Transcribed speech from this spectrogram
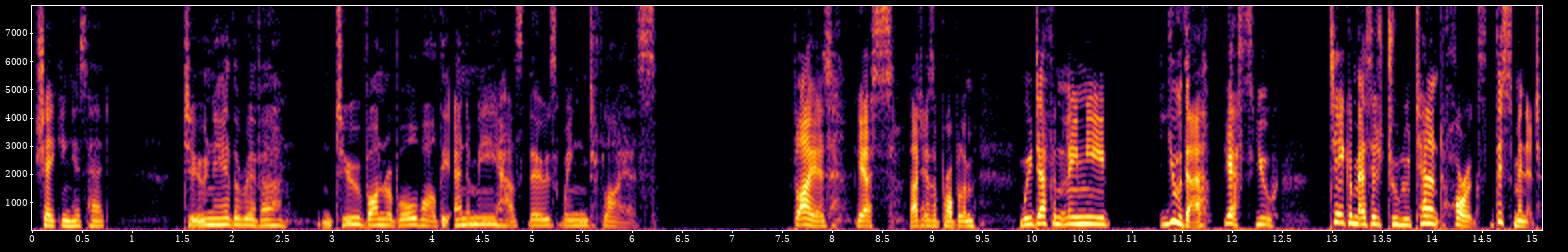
shaking his head. Too near the river, and too vulnerable while the enemy has those winged flyers. Flyers, yes, that is a problem. We definitely need. You there, yes, you. Take a message to Lieutenant Horrocks this minute.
